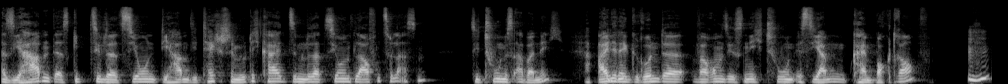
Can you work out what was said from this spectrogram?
Also sie haben, es gibt Zivilisationen, die haben die technische Möglichkeit, Simulationen laufen zu lassen. Sie tun es aber nicht. Einer der Gründe, warum sie es nicht tun, ist, sie haben keinen Bock drauf. Mhm.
